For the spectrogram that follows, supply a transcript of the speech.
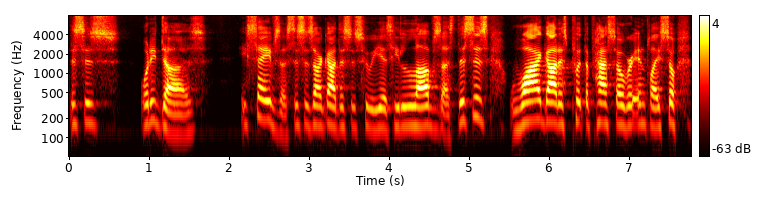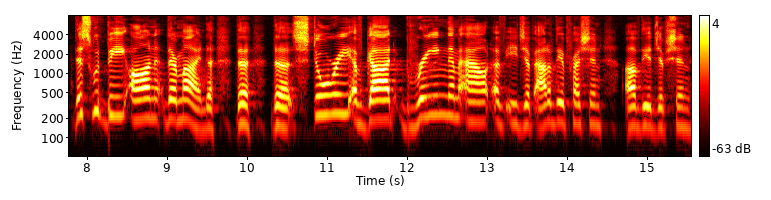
This is what He does. He saves us. This is our God. This is who He is. He loves us. This is why God has put the Passover in place. So, this would be on their mind. The, the, the story of God bringing them out of Egypt, out of the oppression of the Egyptian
